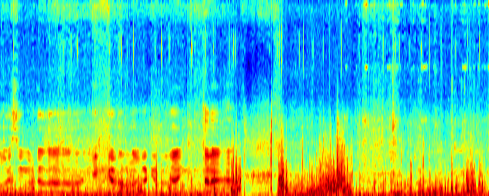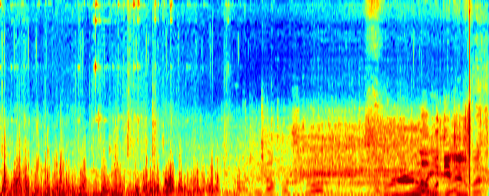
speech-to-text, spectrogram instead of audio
போலீஸ் கொள்றேன் சார் எங்க இடம்லாம் கட்டிட்டு இத்தனை அதுதான் ஃபர்ஸ்ட் வாரம் ஃபுல்லாக ஊற்றிட்டு இருக்கு பாரு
